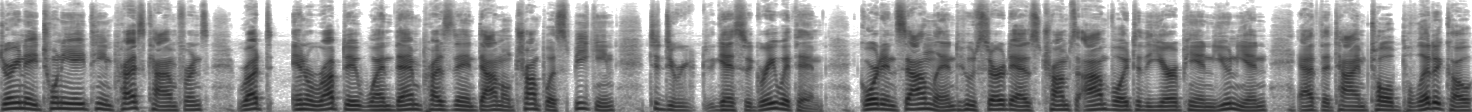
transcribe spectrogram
During a 2018 press conference, Rutte interrupted when then President Donald Trump was speaking to disagree with him. Gordon Sondland, who served as Trump's envoy to the European Union at the time, told Politico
